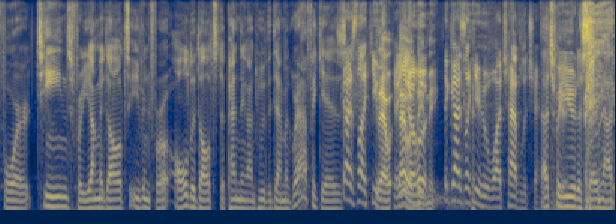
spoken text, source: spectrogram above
for teens, for young adults, even for old adults, depending on who the demographic is. Guys like you, That- okay? that you know, would be who- me. the guys like you who watch Havlicek. That's for you to say, not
